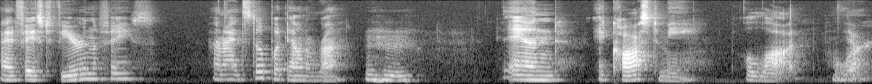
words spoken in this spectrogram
I had faced fear in the face, and I had still put down a run. Mm-hmm. And it cost me a lot more.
